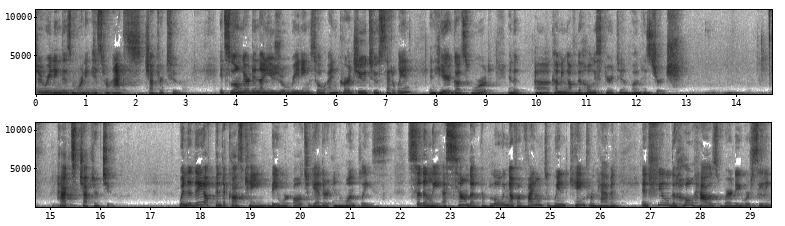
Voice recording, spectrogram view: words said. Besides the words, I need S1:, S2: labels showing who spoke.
S1: scripture reading this morning is from Acts chapter 2. It's longer than our usual reading, so I encourage you to settle in and hear God's word and the uh, coming of the Holy Spirit upon his church. Acts chapter 2. When the day of Pentecost came, they were all together in one place. Suddenly, a sound like a blowing of a violent wind came from heaven and filled the whole house where they were sitting.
